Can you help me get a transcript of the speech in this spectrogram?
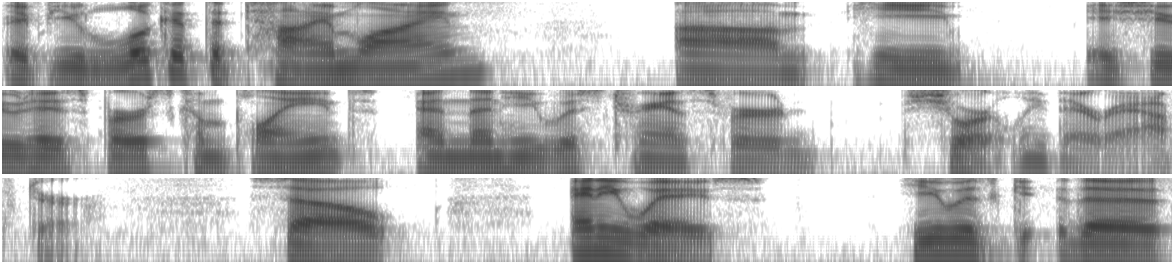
if you look at the timeline, um, he issued his first complaint and then he was transferred shortly thereafter. So, anyways, he was the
